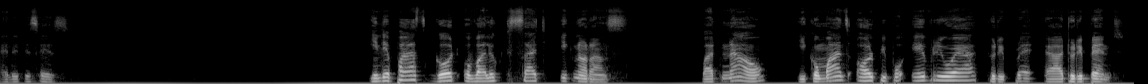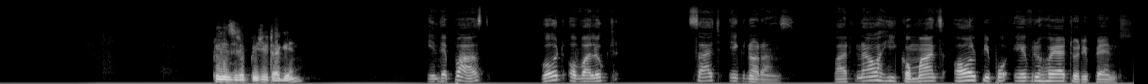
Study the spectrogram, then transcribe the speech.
And it says, In the past, God overlooked such ignorance, but now He commands all people everywhere to, repre- uh, to repent. Please repeat it again. In the past, God overlooked such ignorance, but now He commands all people everywhere to repent.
